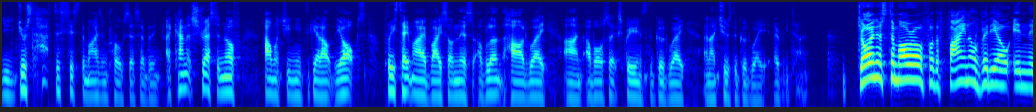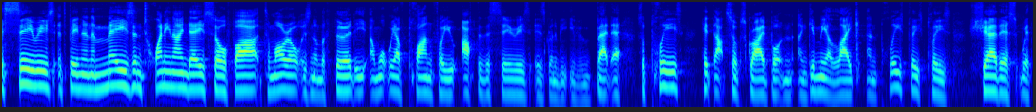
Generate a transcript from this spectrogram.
you just have to systemize and process everything. I cannot stress enough how much you need to get out the ops. Please take my advice on this. I've learned the hard way and I've also experienced the good way and I choose the good way every time. Join us tomorrow for the final video in this series. It's been an amazing 29 days so far. Tomorrow is number 30 and what we have planned for you after this series is going to be even better. So please hit that subscribe button and give me a like and please, please, please share this with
